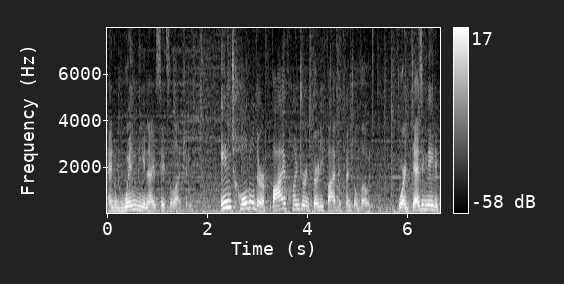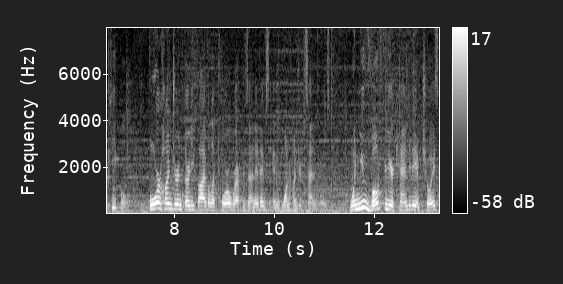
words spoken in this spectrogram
and win the United States election. In total, there are 535 potential votes are designated people, 435 electoral representatives, and 100 senators. When you vote for your candidate of choice,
